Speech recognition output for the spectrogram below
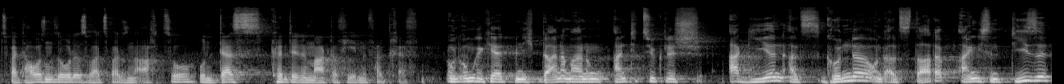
2000 so, das war 2008 so. Und das könnte den Markt auf jeden Fall treffen. Und umgekehrt bin ich deiner Meinung, antizyklisch agieren als Gründer und als Startup. Eigentlich sind diese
